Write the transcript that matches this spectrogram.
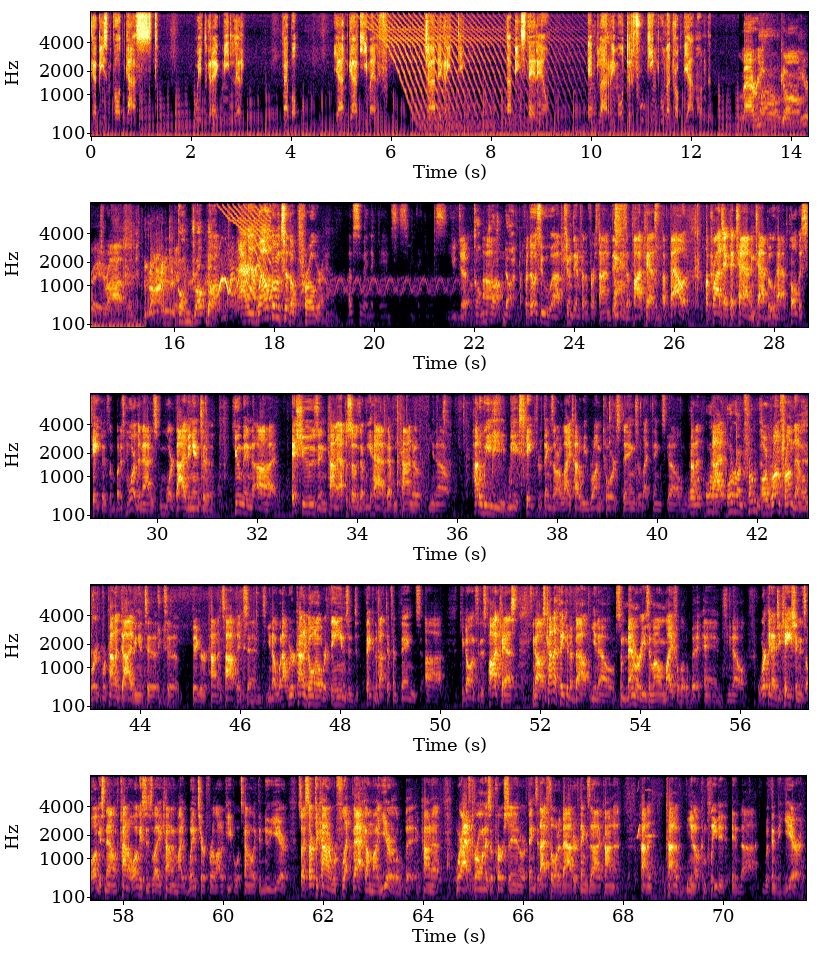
Escapism Podcast with Greg Miller, Tabo, Young Archim Jade Gritti, Tabin Stereo, and Larry Motherfucking Gumdrop Diamond. Larry Gum Drop. Gum drop down. Larry, welcome to the program. I have so many nicknames. You do. Gum Um, drop down. For those who uh, tuned in for the first time, this is a podcast about a project that Tab and Taboo have called Escapism, but it's more than that. It's more diving into human uh, issues and kind of episodes that we have that we kind of, you know, how do we we escape through things in our life? How do we run towards things or let things go? Or, or, dive- or run from them. or run from them and we're, we're kind of diving into to bigger kind of topics and you know when I, we were kind of going over themes and thinking about different things uh, to go into this podcast you know i was kind of thinking about you know some memories in my own life a little bit. And you know work in education it's august now. Kind of august is like kind of my winter for a lot of people. It's kind of like the new year. So i start to kind of reflect back on my year a little bit and kind of where i've grown as a person or things that i've thought about or things that i kind of kind of kind of you know completed in uh, within the year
